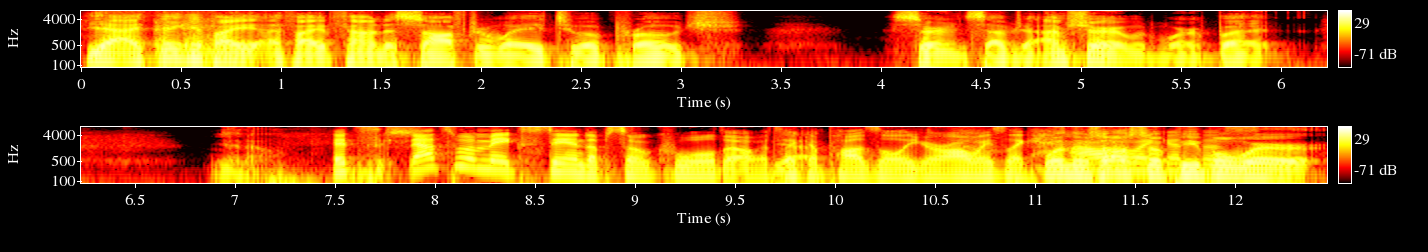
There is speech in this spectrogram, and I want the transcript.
yeah, I think if I if I found a softer way to approach certain subject, I'm sure it would work. But you know, It's, that's what makes stand up so cool, though. It's like a puzzle. You're always like, Well, and there's "How do I also people this?" where,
